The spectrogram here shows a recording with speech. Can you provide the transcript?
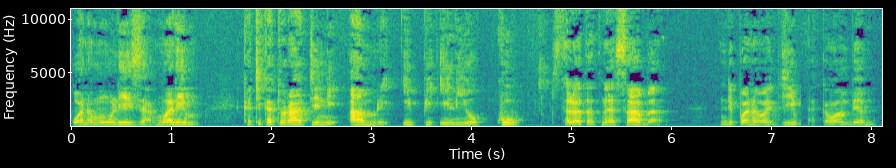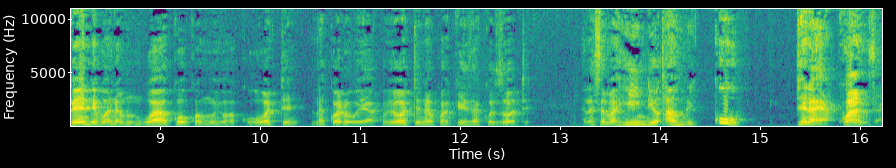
wanamuuliza mwalimu katika torati ni amri ipi iliyo kuu? Mstari wa thelathini na saba ndipo anawajibu akawaambia mpende bwana mungu wako kwa moyo wako wote na kwa roho yako yote na kwa akili zako zote anasema hii ndiyo amri kuu tena ya kwanza.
